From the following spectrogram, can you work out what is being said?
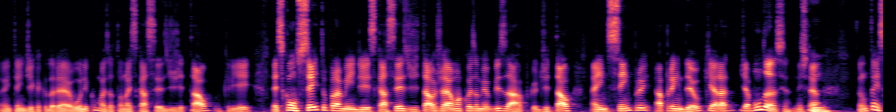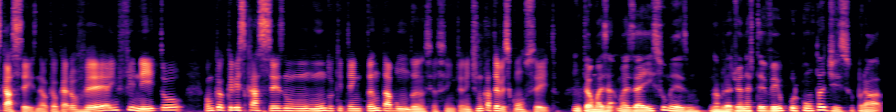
eu entendi que aquilo ali é único, mas eu tô na escassez digital, eu criei. Esse conceito para mim de escassez digital já é uma coisa meio bizarra, porque o digital a gente sempre aprendeu que era de abundância. Então, Sim. Você não tem escassez, né? O que eu quero ver é infinito. Como que eu crio escassez num mundo que tem tanta abundância assim? Que a gente nunca teve esse conceito. Então, mas, é- mas é isso mesmo. Na verdade, o NFT veio por conta disso, para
